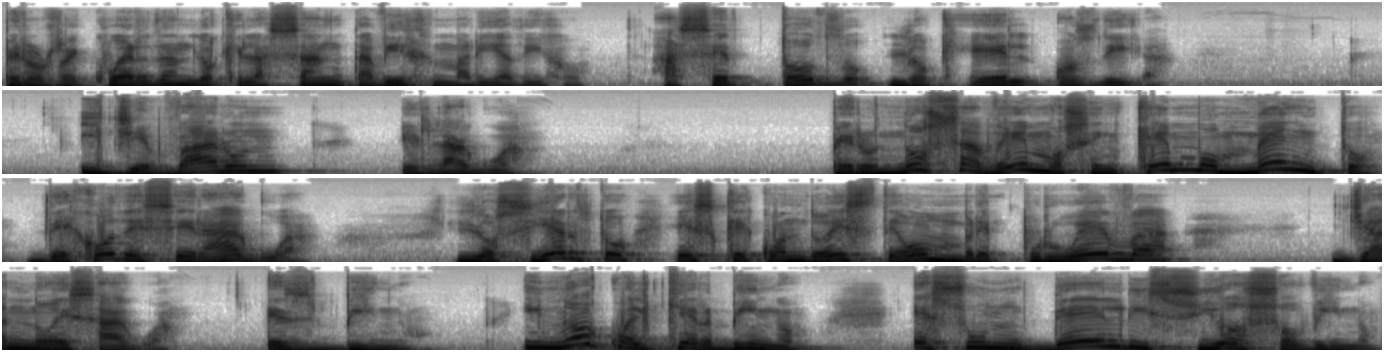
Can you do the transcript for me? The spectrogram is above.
Pero recuerdan lo que la Santa Virgen María dijo, haced todo lo que Él os diga. Y llevaron el agua. Pero no sabemos en qué momento dejó de ser agua. Lo cierto es que cuando este hombre prueba, ya no es agua, es vino. Y no cualquier vino, es un delicioso vino.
